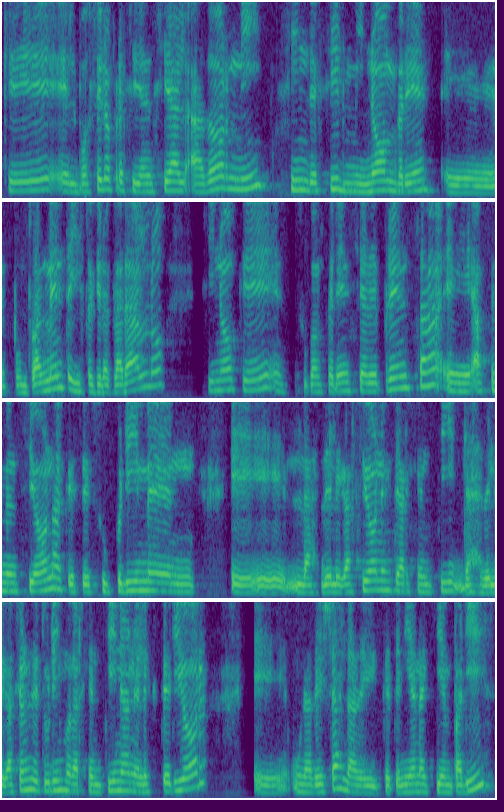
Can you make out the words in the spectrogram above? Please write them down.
Que el vocero presidencial Adorni, sin decir mi nombre eh, puntualmente, y esto quiero aclararlo, sino que en su conferencia de prensa eh, hace mención a que se suprimen eh, las delegaciones de Argentina, las delegaciones de turismo de Argentina en el exterior, eh, una de ellas la de que tenían aquí en París,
